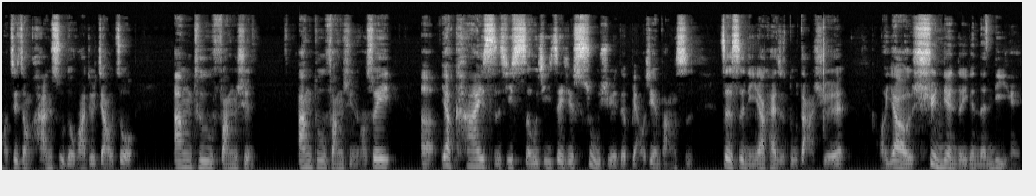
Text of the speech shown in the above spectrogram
哦，这种函数的话，就叫做。onto function，onto function 哦，所以呃要开始去熟悉这些数学的表现方式，这是你要开始读大学哦要训练的一个能力嘿，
